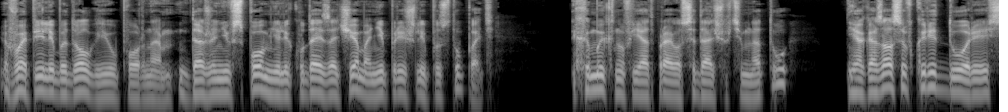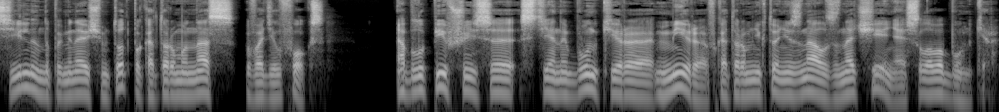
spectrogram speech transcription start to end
вопили бы долго и упорно, даже не вспомнили, куда и зачем они пришли поступать. Хмыкнув, я отправился дальше в темноту и оказался в коридоре, сильно напоминающем тот, по которому нас водил Фокс. Облупившиеся стены бункера мира, в котором никто не знал значения слова «бункер».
